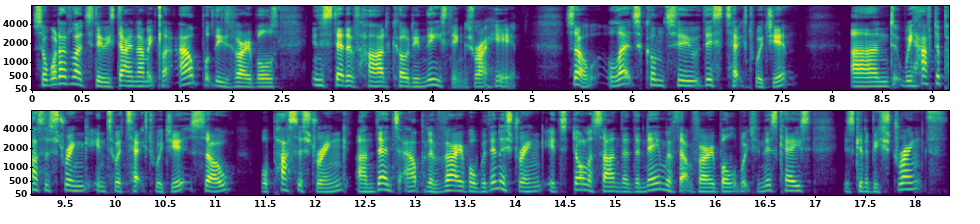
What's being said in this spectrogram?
So what I'd like to do is dynamically output these variables instead of hard coding these things right here. So let's come to this text widget and we have to pass a string into a text widget. So we'll pass a string, and then to output a variable within a string, it's dollar sign, then the name of that variable, which in this case is going to be strength.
